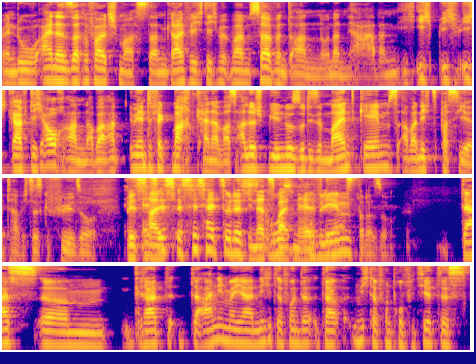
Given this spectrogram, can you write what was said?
wenn du eine Sache falsch machst, dann greife ich dich mit meinem Servant an. Und dann, ja, dann ich, ich, ich, ich greife dich auch an. Aber im Endeffekt macht keiner was. Alle spielen nur so diese Mind-Games, aber nichts passiert, habe ich das Gefühl so. Bis es halt ist, es ist halt so das in der zweiten Hälfte Problem, erst oder so. Dass ähm, gerade der Anime ja nicht davon, da, nicht davon profitiert, dass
